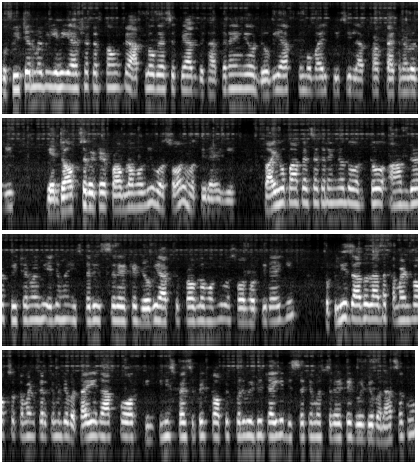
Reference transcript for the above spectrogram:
तो फ्यूचर में भी यही आशा करता हूँ कि आप लोग ऐसे प्यार दिखाते रहेंगे और जो भी आपके मोबाइल पीसी लैपटॉप टेक्नोलॉजी या जॉब से रिलेटेड प्रॉब्लम होगी, वो सॉल्व होती रहेगी। तो आई होप आप ऐसा करेंगे तो तो आप जो है फ्यूचर में भी ये जो है इस तरह से रिलेटेड जो भी आपकी प्रॉब्लम होगी, वो सॉल्व होती रहेगी। तो प्लीज़ ज़्यादा से ज़्यादा कमेंट बॉक्स में कमेंट करके मुझे बताइएगा आपको और किन किन स्पेसिफिक टॉपिक पर वीडियो चाहिए जिससे कि मैं उससे रिलेटेड वीडियो बना सकूँ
